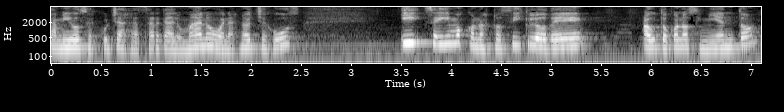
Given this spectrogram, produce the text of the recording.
Amigos escuchas de Acerca del Humano. Buenas noches, Gus. Y seguimos con nuestro ciclo de autoconocimiento,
